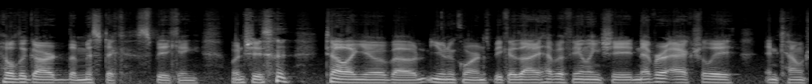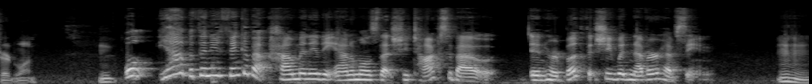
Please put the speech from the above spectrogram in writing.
Hildegard the mystic speaking when she's telling you about unicorns because I have a feeling she never actually encountered one. Well, yeah, but then you think about how many of the animals that she talks about in her book that she would never have seen. Mm-hmm.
